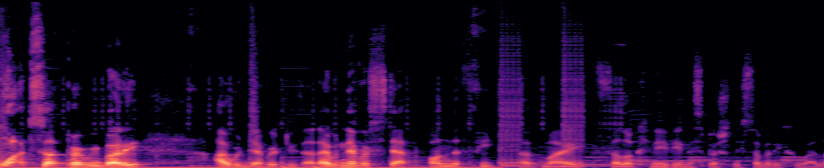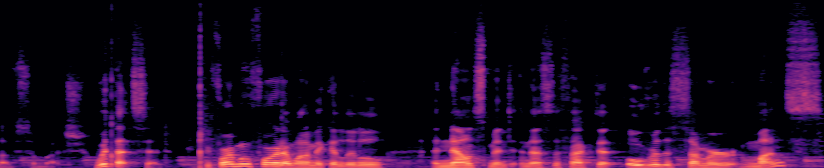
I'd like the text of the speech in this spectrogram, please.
What's up, everybody? I would never do that. I would never step on the feet of my fellow Canadian, especially somebody who I love so much. With that said, before I move forward, I want to make a little announcement, and that's the fact that over the summer months,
